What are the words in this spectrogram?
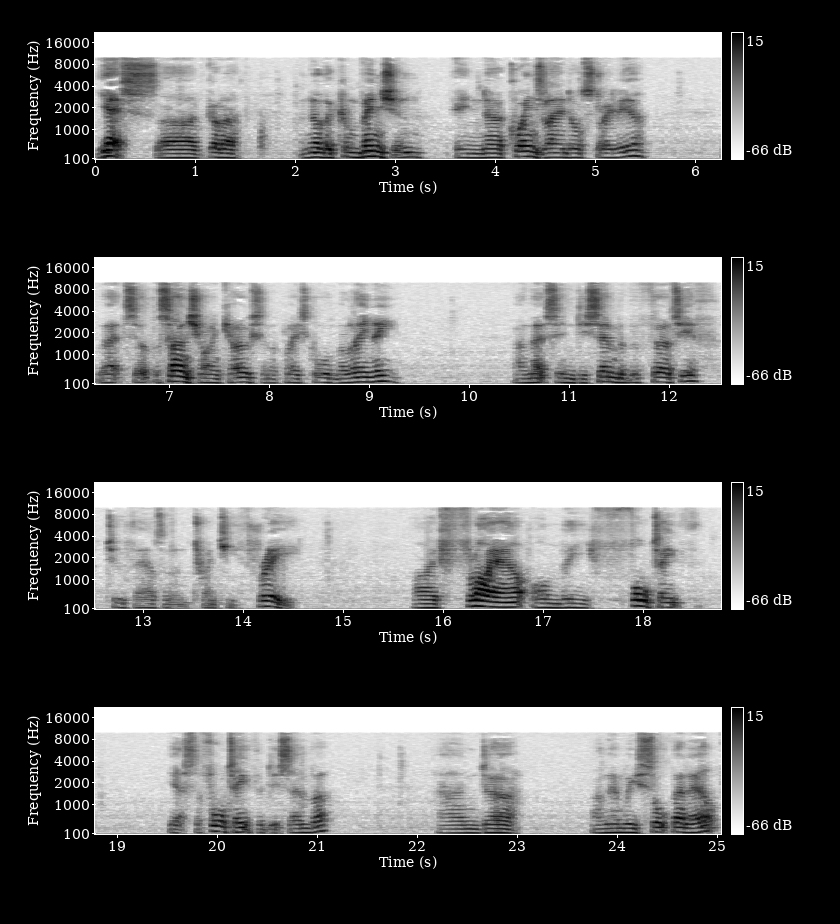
Yes, uh, I've got a, another convention in uh, Queensland, Australia. That's at the Sunshine Coast in a place called Maleny. And that's in December the 30th 2023 I fly out on the 14th yes the 14th of December. And uh, and then we sort that out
